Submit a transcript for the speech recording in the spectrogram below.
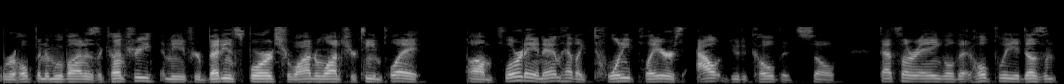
we're hoping to move on as a country, I mean, if you're betting sports or wanting to watch your team play, um, Florida A&M had like 20 players out due to COVID. So that's another angle that hopefully it doesn't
